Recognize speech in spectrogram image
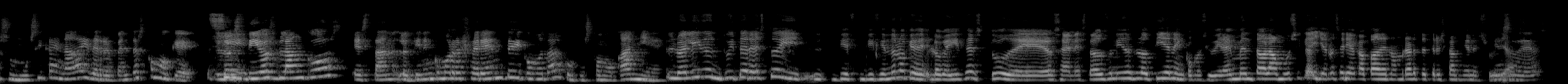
su música y nada, y de repente es como que Sí. los tíos blancos están, lo tienen como referente y como tal, pues como Kanye. Lo he leído en Twitter esto y di- diciendo lo que, lo que dices tú, de, o sea, en Estados Unidos lo tienen como si hubiera inventado la música y yo no sería capaz de nombrarte tres canciones suyas. Eso es.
